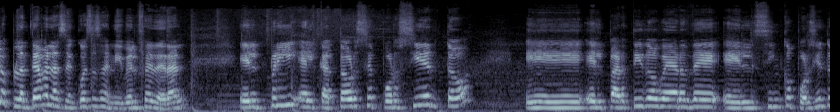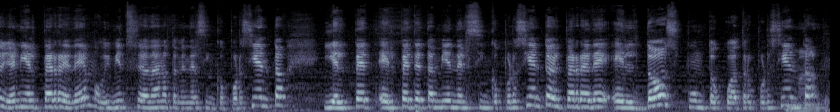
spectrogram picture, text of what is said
lo planteaban las encuestas a nivel federal, el PRI el 14%, eh, el Partido Verde el 5%, ya ni el PRD, Movimiento Ciudadano también el 5%, y el, P- el PT también el 5%, el PRD el 2.4%, Madre.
